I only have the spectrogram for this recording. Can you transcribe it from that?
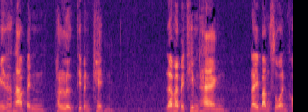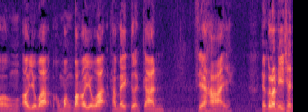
มีลักษณะเป็นผลึกที่เป็นเข็ม แล้วมันไปทิ่มแทงในบางส่วนของอวัยวะของบางบางอวัยวะทำให้เกิดการเสียหาย อย่างกรณีเช่น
